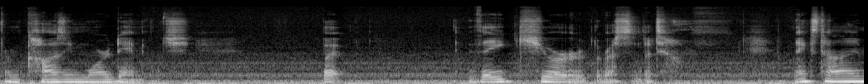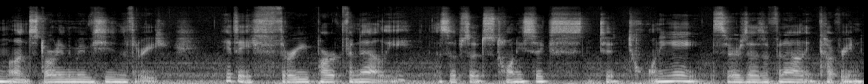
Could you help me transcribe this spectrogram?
from causing more damage but they cure the rest of the town. Next time on Starting the Movie Season 3, it's a three part finale, as episodes 26 to 28 serves as a finale covering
